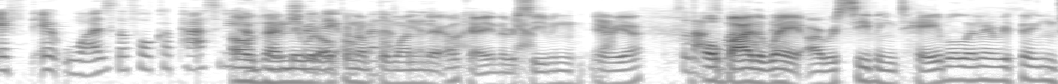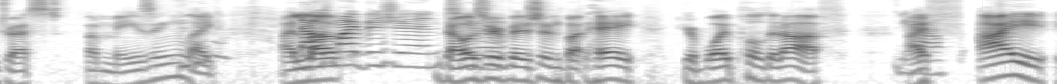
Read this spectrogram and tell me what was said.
68. If it was the full capacity, Oh, I'm then they sure would open up the one there. Okay, in the receiving Yeah. area. So that's oh, by the way, our receiving table and everything dressed amazing. Like I That love was my vision. that was your vision but hey your boy pulled it off I, Yeah. f- I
